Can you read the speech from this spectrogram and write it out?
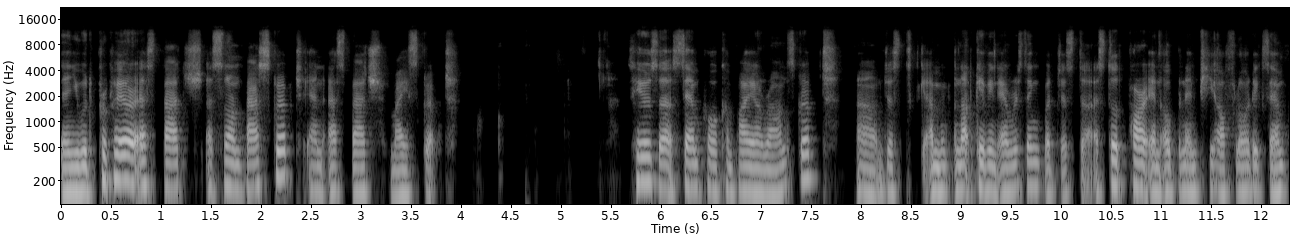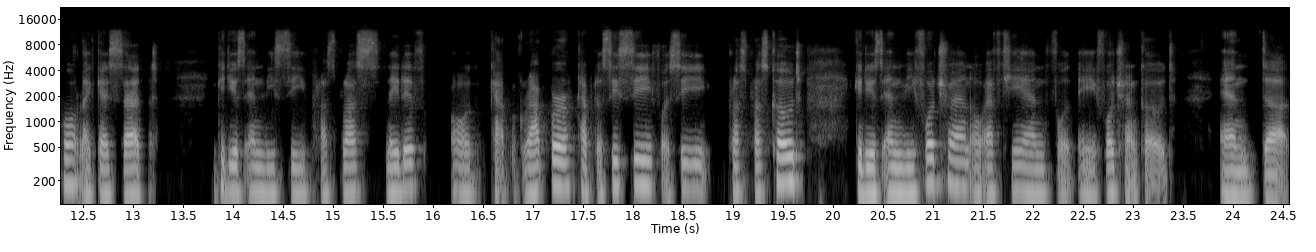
Then you would prepare a Slurm batch script and SBatch my script. So here's a sample compile round script. Um, just I'm not giving everything, but just a stdpar and OpenMP offload example. Like I said, you could use NVC++ native or cap wrapper, capital CC for C++ plus code. Could use NV Fortran or FTN for a Fortran code and uh,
